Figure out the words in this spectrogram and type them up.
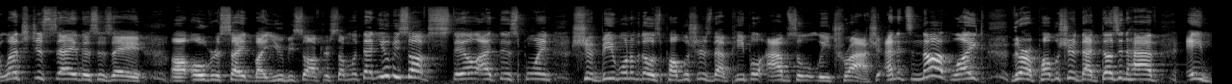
Let's just say this is a uh, oversight by Ubisoft or something like that. Ubisoft still, at this point, should be one of those publishers that people absolutely trash. And it's not like they're a publisher that doesn't have a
